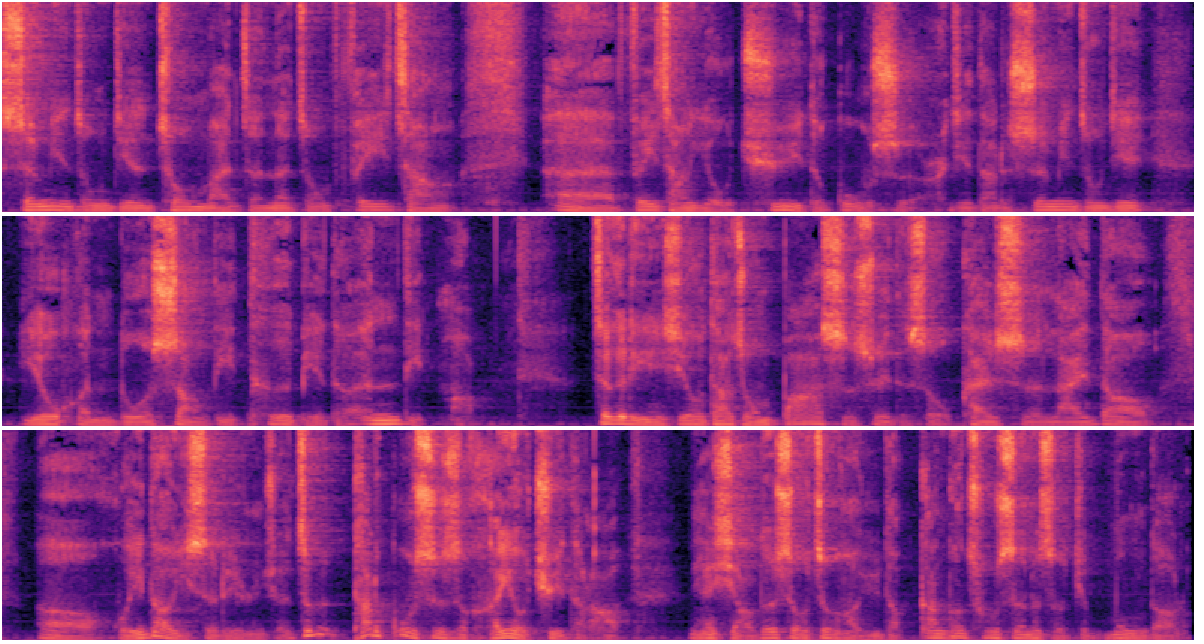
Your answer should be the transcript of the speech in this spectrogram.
生命中间充满着那种非常，呃，非常有趣的故事，而且他的生命中间。有很多上帝特别的恩典啊！这个领袖他从八十岁的时候开始来到，呃，回到以色列人圈。这个他的故事是很有趣的了啊！你看小的时候正好遇到，刚刚出生的时候就梦到了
